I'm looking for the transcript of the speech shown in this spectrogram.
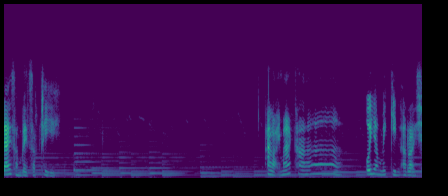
ได้สำเร็จสักที อร่อยมากค่ะ โอ้ยยังไม่กินอร่อยเฉ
